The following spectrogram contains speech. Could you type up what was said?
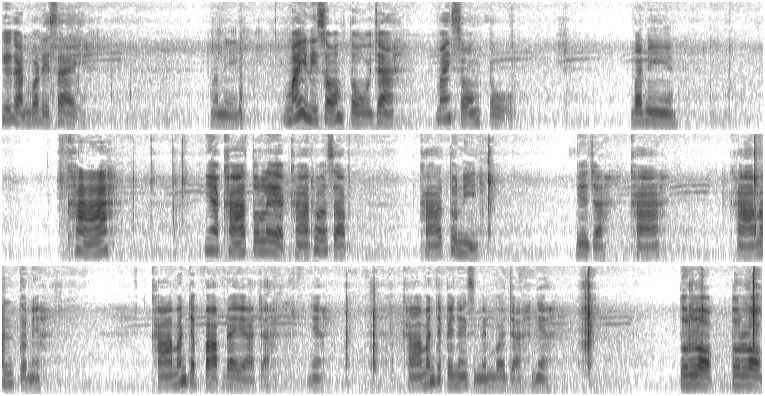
คือกันบ่ได้ใส่บัดนี้ไม้นี่สองโตจ้ะไม้สองโตบัดนี้ขาเนี่ยขาตัวแรกขาโทรศัพท์ขาตัวนี้เนี่ยจ้ะขาขามันตัวเนี้ยขามันจะปรับได้อะจ้ะเนี่ยขามันจะเป็นอย่างสิเมนบ่จ้ะเนี่ย ตัวหลอกตัวหลอก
